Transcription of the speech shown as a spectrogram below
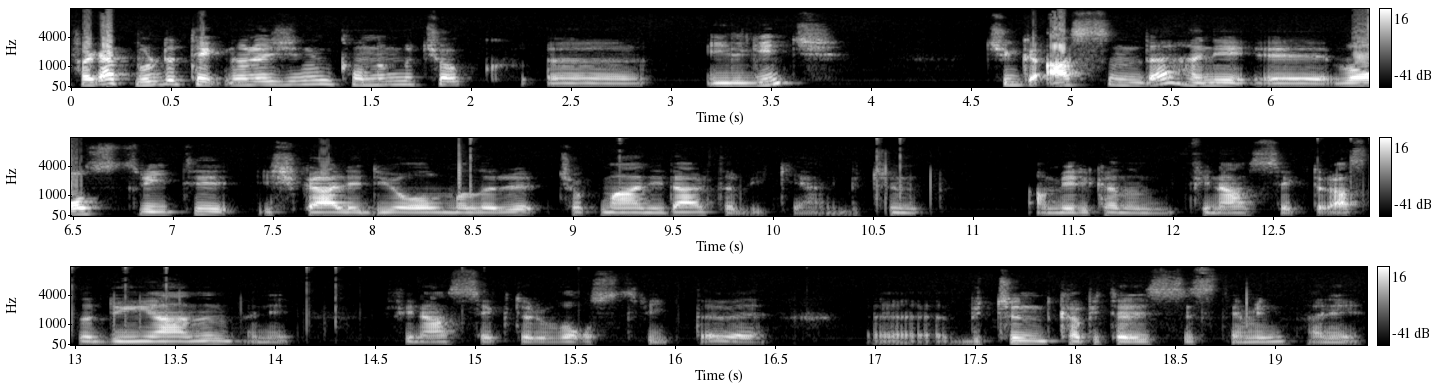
fakat burada teknolojinin konumu çok e, ilginç. Çünkü aslında hani e, Wall Street'i işgal ediyor olmaları çok manidar tabii ki yani. Bütün Amerika'nın finans sektörü aslında dünyanın hani finans sektörü Wall Street'te ve e, bütün kapitalist sistemin hani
